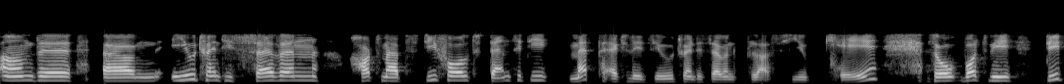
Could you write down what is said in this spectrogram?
on the um, EU27 hot maps default density map. Actually, it's EU27 plus UK. So what we did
